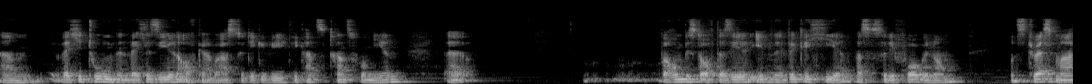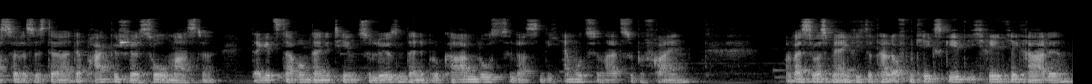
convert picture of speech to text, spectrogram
ähm, welche Tugenden, welche Seelenaufgabe hast du dir gewählt, wie kannst du transformieren, äh, warum bist du auf der Seelenebene wirklich hier, was hast du dir vorgenommen. Und Stress Master, das ist der, der praktische Soul Master, da geht es darum, deine Themen zu lösen, deine Blockaden loszulassen, dich emotional zu befreien. Und weißt du, was mir eigentlich total auf den Keks geht? Ich rede hier gerade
